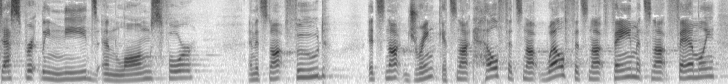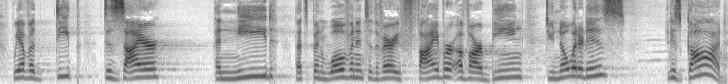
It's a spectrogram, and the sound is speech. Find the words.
desperately needs and longs for. And it's not food, it's not drink, it's not health, it's not wealth, it's not fame, it's not family. We have a deep desire, a need that's been woven into the very fiber of our being. Do you know what it is? It is God.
